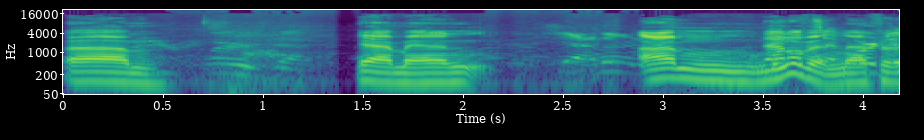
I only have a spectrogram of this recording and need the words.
Um, yeah, man. I'm that'll moving or after just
